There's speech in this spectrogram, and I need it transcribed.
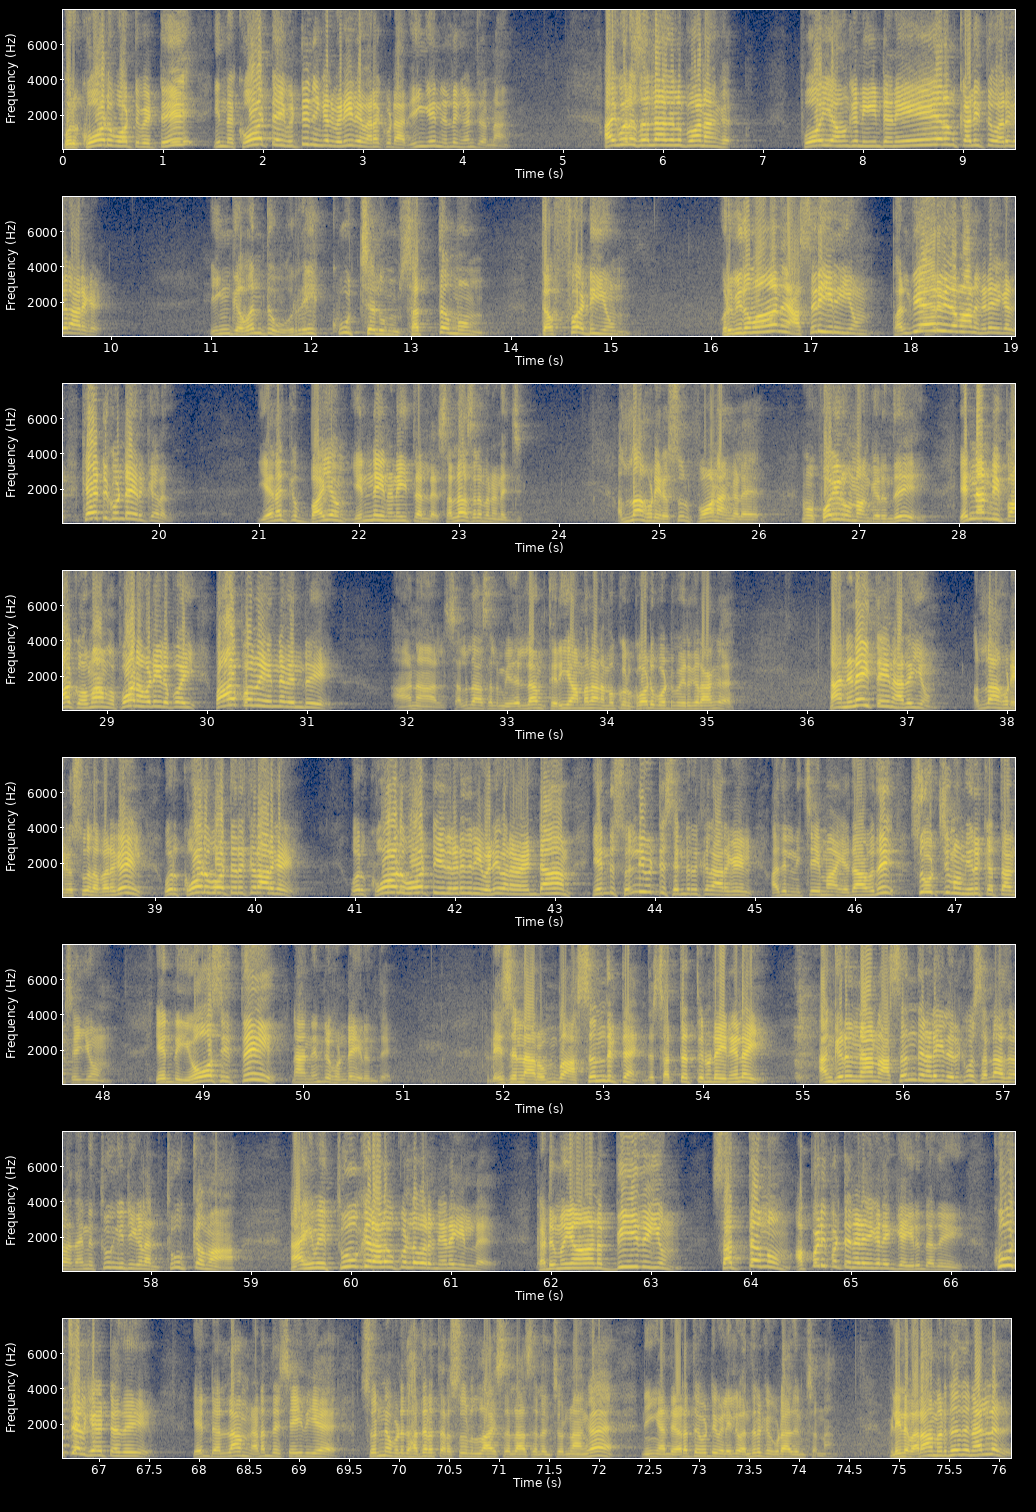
ஒரு கோடு போட்டு விட்டு இந்த கோட்டை விட்டு நீங்கள் வெளியில் வரக்கூடாது. இங்கே நில்லுங்கன்னு சொன்னாங்க. அதுபோல் சொல்லாதலும் போனாங்க. போய் அவங்க நீண்ட நேரம் கழித்து வருகிறார்கள். இங்கே வந்து ஒரே கூச்சலும் சத்தமும் தஃபடியும் ஒரு விதமான அசரீரியும் பல்வேறு விதமான நிலைகள் கேட்டுக்கொண்டே இருக்கிறது. எனக்கு பயம் என்னை நினைத்தல்ல. சல்லாசலம் நினைச்சு. அல்லாஹுடைய ரசூல் போனாங்களே நம்ம போயிடுவோமா அங்கேருந்து? என்னன்னு பார்க்கோமா? அவங்க போன வழியில் போய் பார்ப்போமே என்னவென்று? ஆனால் சல்லதாசலம் இதெல்லாம் தெரியாமலாம் நமக்கு ஒரு கோடு போட்டு போயிருக்கிறாங்க. நான் நினைத்தேன் அதையும். அல்லாஹுடைய ரசூல் அவர்கள் ஒரு கோடு போட்டு இருக்கிறார்கள் ஒரு கோடு ஓட்டு இதிலிருந்து நீ வெளிவர வேண்டாம் என்று சொல்லிவிட்டு சென்றிருக்கிறார்கள். அதில் நிச்சயமா ஏதாவது சூட்சுமம் இருக்கத்தான் செய்யும் என்று யோசித்து நான் நின்று கொண்டே இருந்தேன். நான் ரொம்ப அசந்துட்டேன். இந்த சத்தத்தினுடைய நிலை அங்கிருந்து நான் அசந்த நிலையில் இருக்கும்போது சல்லாசலம் வந்தேன் தூங்கிட்டீங்களா? தூக்கமா? நாயகமே தூங்குற அளவுக்குள்ள ஒரு நிலை இல்லை. கடுமையான பீதியும் சத்தமும் அப்படிப்பட்ட நிலைகள் இங்கே இருந்தது. கூச்சல் கேட்டது என்றெல்லாம் நடந்த செய்தியை சொன்ன பொழுது ஹதரத் ரசூலுல்லாஹி ஸல்லல்லாஹு அலைஹி சொன்னாங்க நீங்கள் அந்த இடத்தை விட்டு வெளியில் வந்திருக்க கூடாதுன்னு சொன்னாங்க. வெளியில் வராமல் இருந்தது நல்லது.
